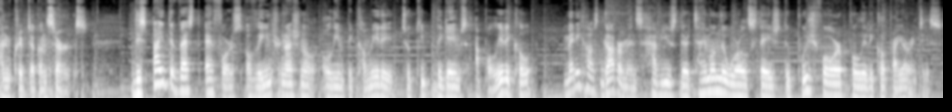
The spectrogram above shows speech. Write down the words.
and crypto concerns. Despite the best efforts of the International Olympic Committee to keep the Games apolitical, many host governments have used their time on the world stage to push forward political priorities.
